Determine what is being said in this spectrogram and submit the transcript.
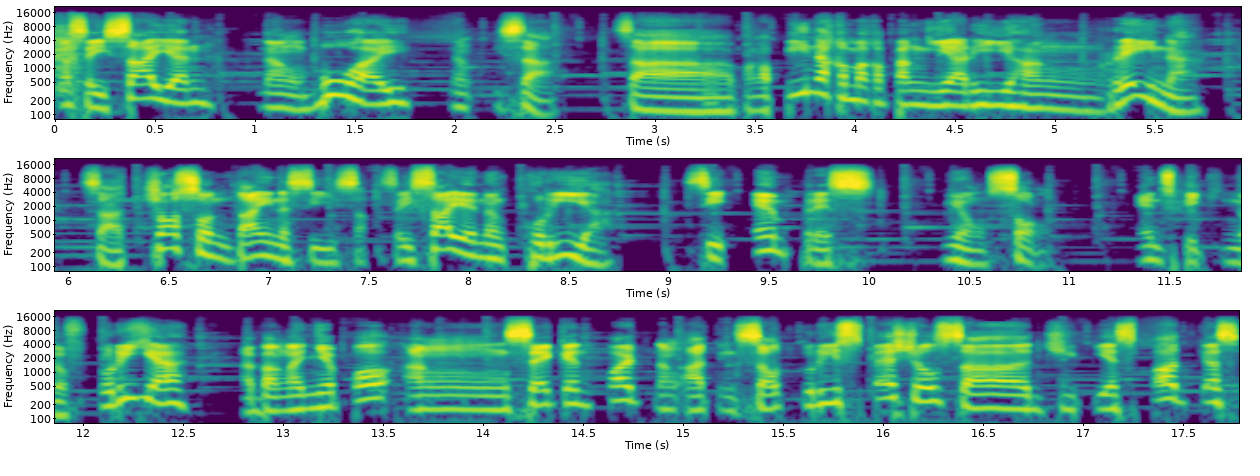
kasaysayan ng buhay ng isa sa mga pinakamakapangyarihang reyna sa Joseon Dynasty sa kasaysayan ng Korea, si Empress Myeongsong. And speaking of Korea, abangan niyo po ang second part ng ating South Korea special sa GPS Podcast.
